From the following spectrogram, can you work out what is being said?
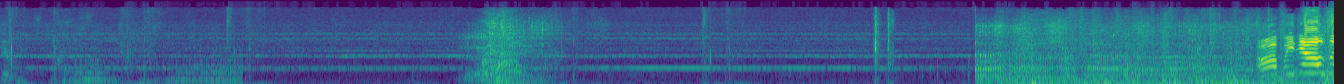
Kim? Aa beni aldı.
